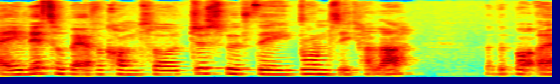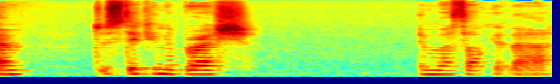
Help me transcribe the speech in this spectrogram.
a little bit of a contour just with the bronzy colour at the bottom, just sticking the brush in my socket there.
